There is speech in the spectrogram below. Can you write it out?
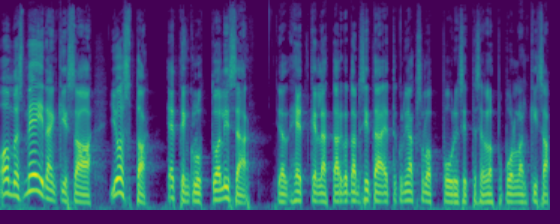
on myös meidän kisaa, josta hetken kuluttua lisää. Ja hetkellä tarkoitan sitä, että kun jakso loppuu, niin sitten siellä loppupuolella on kisa,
